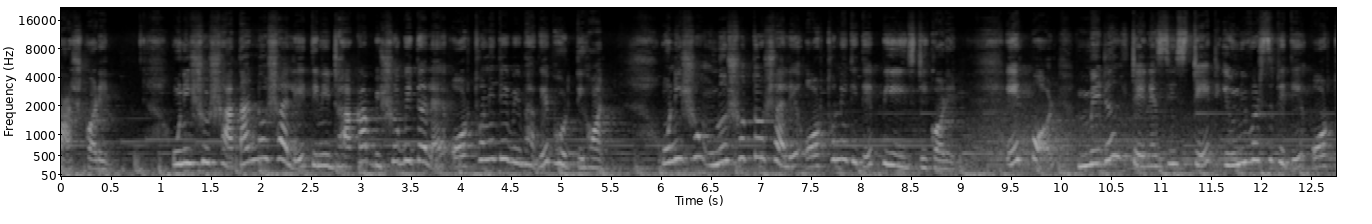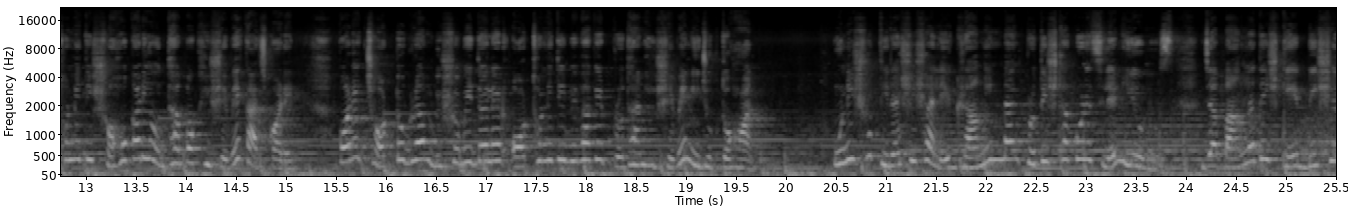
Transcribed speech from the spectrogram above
পাশ করেন। উনিশশো সাতান্ন সালে তিনি ঢাকা বিশ্ববিদ্যালয়ে অর্থনীতি বিভাগে ভর্তি হন। উনিশশো উনসত্তর সালে অর্থনীতিতে পিএইচডি করেন। এরপর মিডল টেনেসি স্টেট ইউনিভার্সিটিতে অর্থনীতি সহকারী অধ্যাপক হিসেবে কাজ করেন। পরে চট্টগ্রাম বিশ্ববিদ্যালয়ের অর্থনীতি বিভাগের প্রধান হিসেবে নিযুক্ত হন। উনিশশো তিরাশি সালে গ্রামীণ ব্যাংক প্রতিষ্ঠা করেছিলেন ইউনুস, যা বাংলাদেশকে বিশ্বে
